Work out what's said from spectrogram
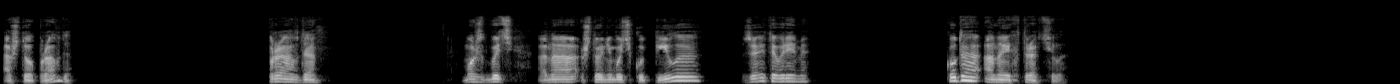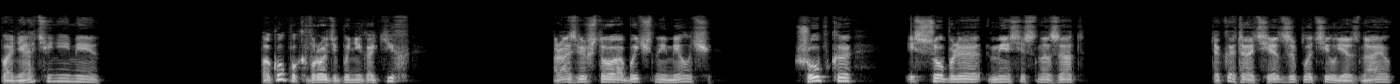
А что, правда? Правда. Может быть, она что-нибудь купила за это время? Куда она их тратила? Понятия не имею. Покупок вроде бы никаких, разве что обычные мелочи. Шубка из соболя месяц назад — так это отец заплатил, я знаю.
